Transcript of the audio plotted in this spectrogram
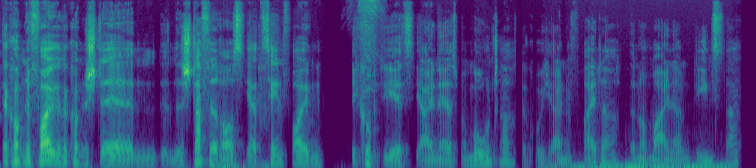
da kommt eine Folge, da kommt eine, äh, eine Staffel raus, die hat zehn Folgen. Ich gucke die jetzt die eine erstmal Montag, dann gucke ich eine Freitag, dann nochmal eine am Dienstag.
